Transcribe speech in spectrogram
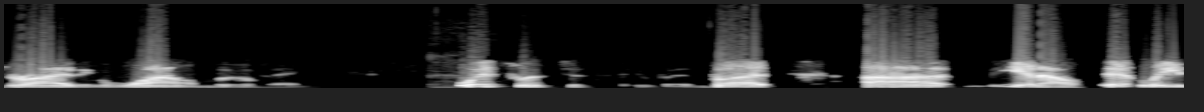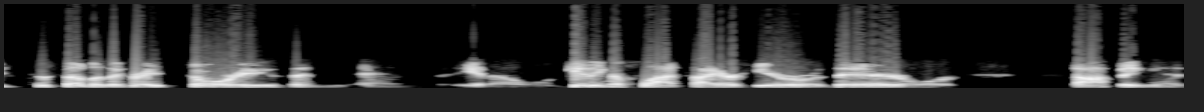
driving while moving, which was just stupid. But uh, you know, it leads to some of the great stories and, and, you know, getting a flat tire here or there or stopping at,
